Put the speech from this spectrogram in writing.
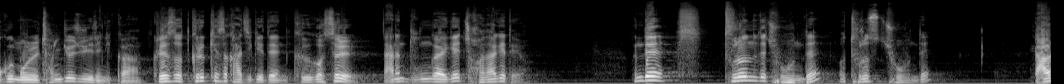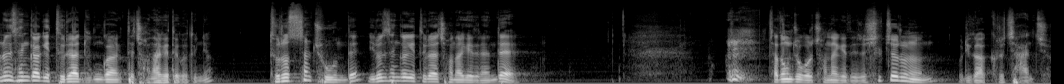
복음 오늘 전교주일이니까 그래서 그렇게 해서 가지게 된 그것을 나는 누군가에게 전하게 돼요. 근데 들었는데 좋은데? 어, 들어서 좋은데? 라는 생각이 들어야 누군가한테 전하게 되거든요. 들어서 참 좋은데? 이런 생각이 들어야 전하게 되는데 자동적으로 전하게 되죠. 실제로는 우리가 그렇지 않죠.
